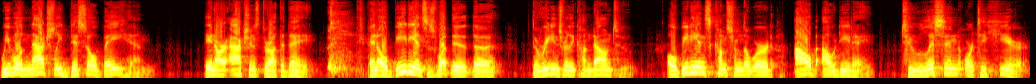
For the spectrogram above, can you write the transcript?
we will naturally disobey him in our actions throughout the day. And obedience is what the, the, the readings really come down to. Obedience comes from the word ob audire, to listen or to hear.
